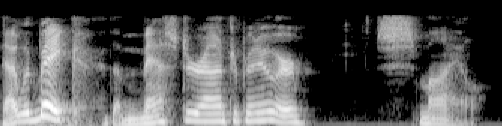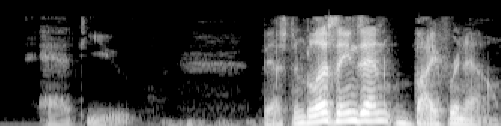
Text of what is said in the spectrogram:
That would make the master entrepreneur smile at you. Best and blessings, and bye for now.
